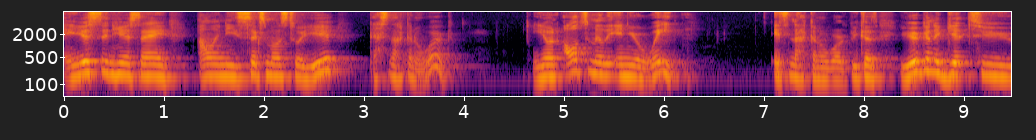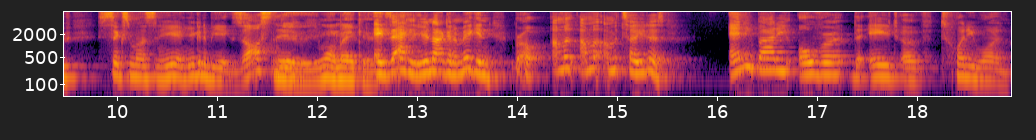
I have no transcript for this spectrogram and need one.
and you're sitting here saying, "I only need six months to a year," that's not gonna work. You know, and ultimately, in your weight, it's not going to work because you're going to get to six months in a year and you're going to be exhausted. Yeah, you won't make it. Exactly. You're not going to make it. Bro, I'm going I'm to tell you this. Anybody over the age of 21,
